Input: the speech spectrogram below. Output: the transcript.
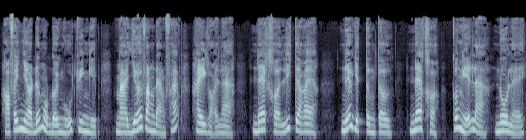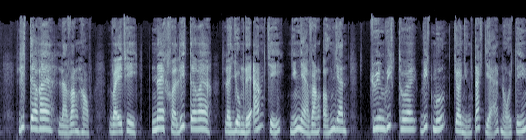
Họ phải nhờ đến một đội ngũ chuyên nghiệp mà giới văn đàn Pháp hay gọi là Nègre littéraire. Nếu dịch từng từ, Nègre có nghĩa là nô lệ, littéraire là văn học. Vậy thì Nègre littéraire là dùng để ám chỉ những nhà văn ẩn danh, chuyên viết thuê, viết mướn cho những tác giả nổi tiếng.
